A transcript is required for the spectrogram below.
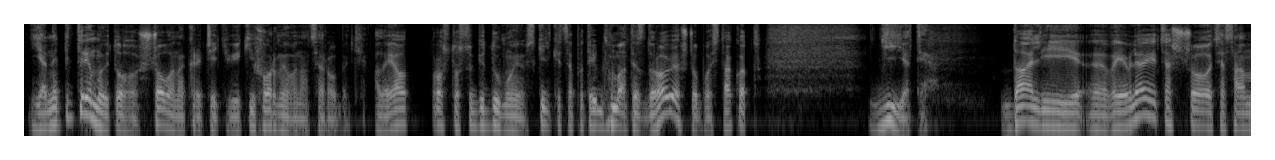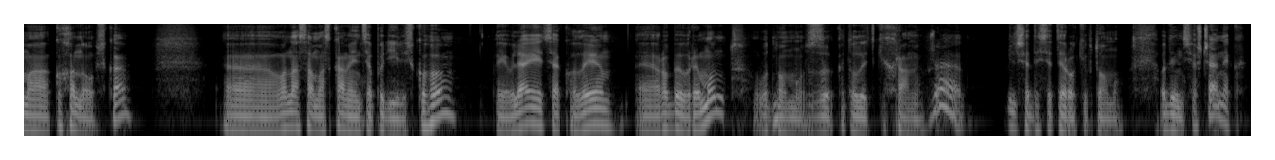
Я не підтримую того, що вона кричить, в якій формі вона це робить. Але я от просто собі думаю, скільки це потрібно мати здоров'я, щоб ось так от діяти. Далі е, виявляється, що ця сама Кохановська, е, вона сама з Кам'янця-Подільського, виявляється, коли е, робив ремонт в одному з католицьких храмів вже більше 10 років тому. Один священик,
